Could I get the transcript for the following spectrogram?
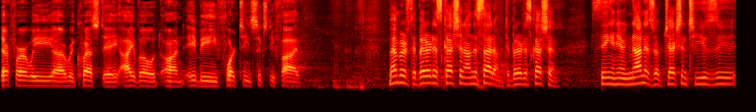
Therefore, we uh, request a aye vote on AB 1465. Members, debate better discussion on this item? Debate better discussion? Seeing and hearing none, is there objection to use the,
